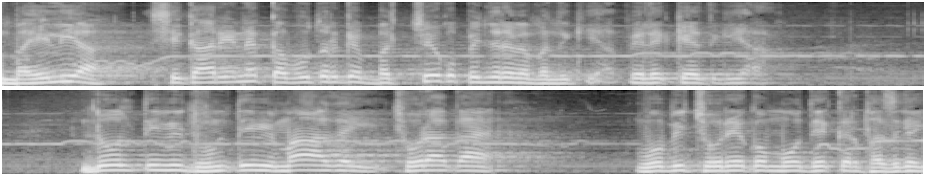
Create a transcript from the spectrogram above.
बहेलिया शिकारी ने कबूतर के बच्चे को पिंजरे में बंद किया, पहले कैद किया। डोलती हुई, ढूंढती हुई माँ आ गई, छोरा का है? वो भी छोरे को मुँह देखकर फंस गई।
